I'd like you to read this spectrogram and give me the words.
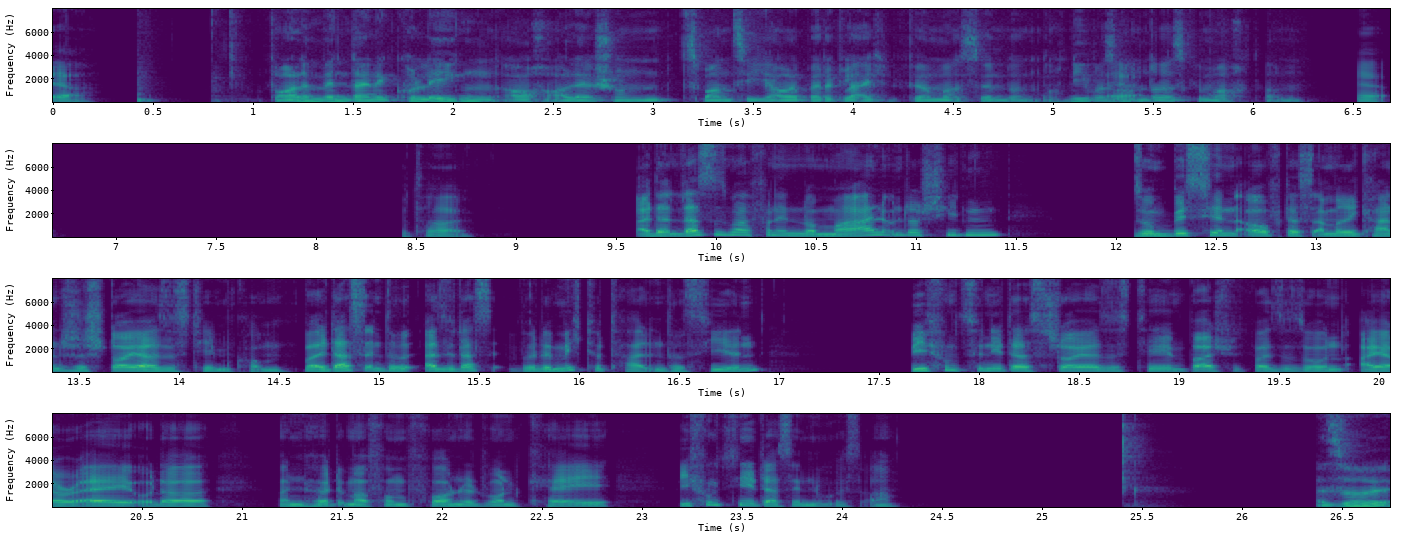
ja. Vor allem, wenn deine Kollegen auch alle schon 20 Jahre bei der gleichen Firma sind und noch nie was Ja. anderes gemacht haben. Ja. Total. Ah, dann lass uns mal von den normalen Unterschieden so 'n bisschen auf das amerikanische Steuersystem kommen, weil das also, das würde mich total interessieren. Wie funktioniert das Steuersystem, beispielsweise so 'n IRA oder man hört immer vom 401(k). Wie funktioniert das in den USA? Also,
